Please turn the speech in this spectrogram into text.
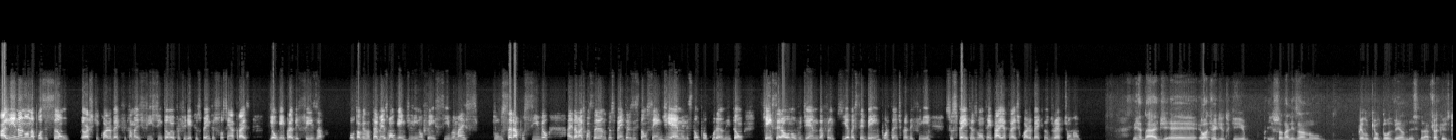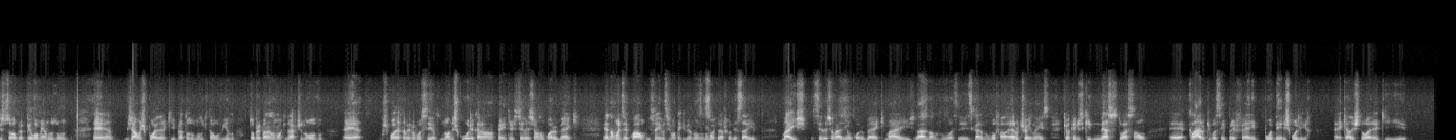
Ali na nona posição, eu acho que quarterback fica mais difícil, então eu preferia que os Panthers fossem atrás de alguém para defesa, ou talvez até mesmo alguém de linha ofensiva, mas tudo será possível, ainda mais considerando que os Panthers estão sem GM, eles estão procurando. Então, quem será o novo GM da franquia vai ser bem importante para definir se os Panthers vão tentar ir atrás de quarterback no draft ou não. Verdade. É, eu acredito que isso analisando pelo que eu tô vendo desse draft, eu acredito que sobra pelo menos um. É, já um spoiler aqui para todo mundo que tá ouvindo. Tô preparando um mock draft novo. É, spoiler também para você. Nona escolha, Carolina Panthers seleciona um quarterback. É, não vou dizer qual, isso aí vocês vão ter que ver no, no mock draft quando ele sair. Mas selecionaria um quarterback, mas. Ah, não, não vou ser esse cara, não. Vou falar. Era o Trey Lance, que eu acredito que nessa situação é, claro que você prefere poder escolher. É aquela história que.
